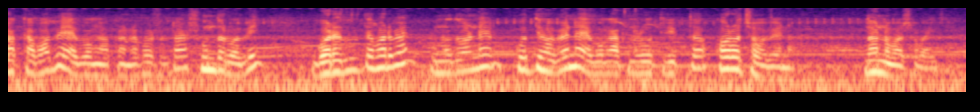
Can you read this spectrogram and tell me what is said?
রক্ষা পাবে এবং আপনারা ফসলটা সুন্দরভাবে গড়ে তুলতে পারবেন। কোনো ধরনের ক্ষতি হবে না এবং আপনার অতিরিক্ত খরচ হবে না। ধন্যবাদ সবাইকে।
